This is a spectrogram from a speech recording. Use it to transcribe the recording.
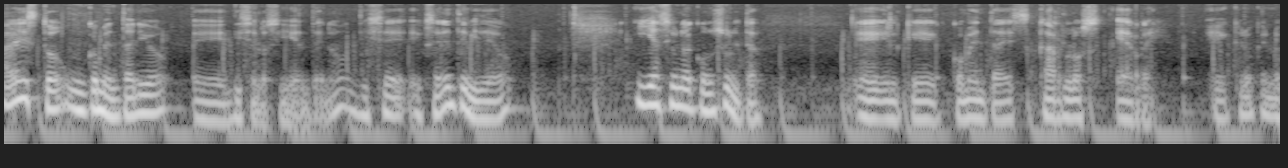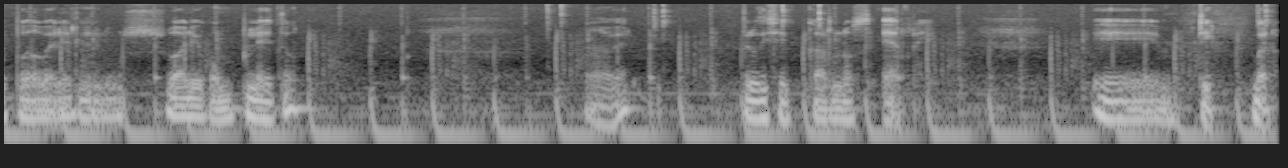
a esto un comentario eh, dice lo siguiente, ¿no? Dice, excelente video y hace una consulta. Eh, el que comenta es Carlos R. Eh, creo que no puedo ver el usuario completo. A ver pero dice Carlos R. Eh, sí, bueno,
